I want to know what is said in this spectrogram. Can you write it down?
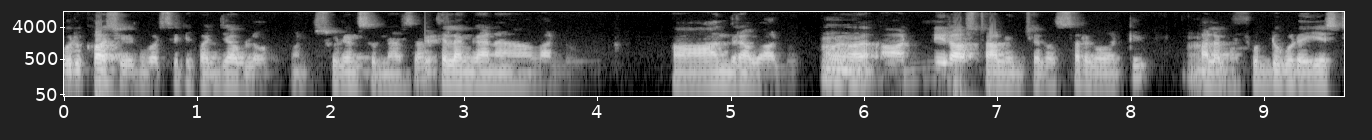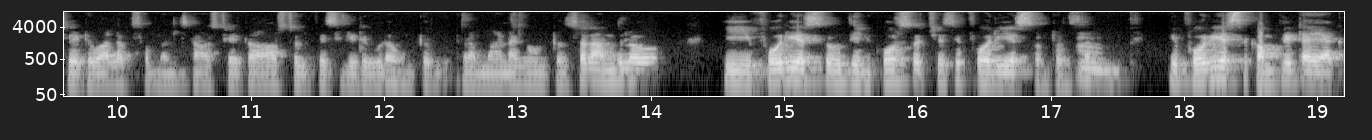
గురుకాష్ యూనివర్సిటీ పంజాబ్లో మన స్టూడెంట్స్ ఉన్నారు సార్. తెలంగాణ వాళ్ళు ఆంధ్ర వాళ్ళు అన్ని రాష్ట్రాల నుంచి వస్తారు కాబట్టి వాళ్ళకు ఫుడ్ కూడా ఏ స్టేట్ వాళ్ళకి సంబంధించిన స్టేట్ హాస్టల్ ఫెసిలిటీ కూడా ఉంటుంది. బ్రహ్మాండంగా ఉంటుంది సార్. అందులో ఈ ఫోర్ ఇయర్స్ దీని కోర్స్ వచ్చేసి ఫోర్ ఇయర్స్ ఉంటుంది సార్. ఈ ఫోర్ ఇయర్స్ కంప్లీట్ అయ్యాక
